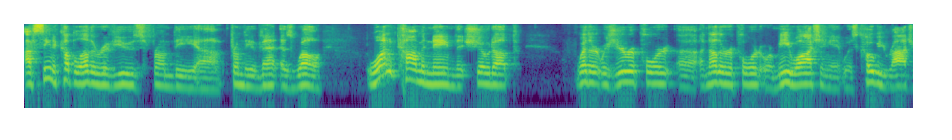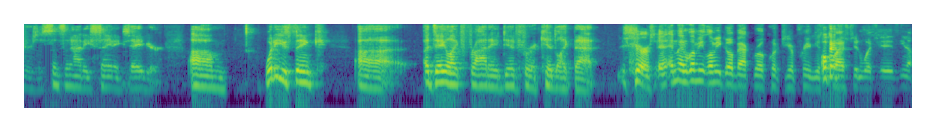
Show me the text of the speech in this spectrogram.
I've seen a couple other reviews from the uh, from the event as well. One common name that showed up whether it was your report, uh, another report, or me watching it, was Kobe Rogers of Cincinnati St. Xavier. Um, what do you think uh, a day like Friday did for a kid like that? Sure, and, and, then let me let me go back real quick to your previous okay. question, which is you know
